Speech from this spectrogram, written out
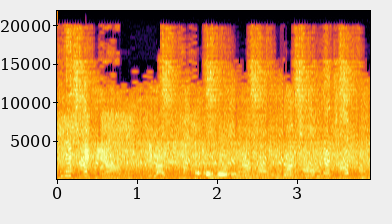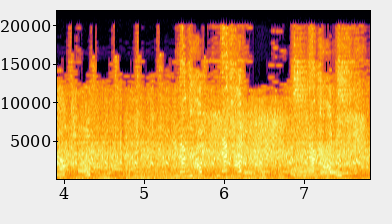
เกมเนี้ยเวลายิงอะโอเครับนะคะจะเล่นนาฬิกานาฬิกาเลย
